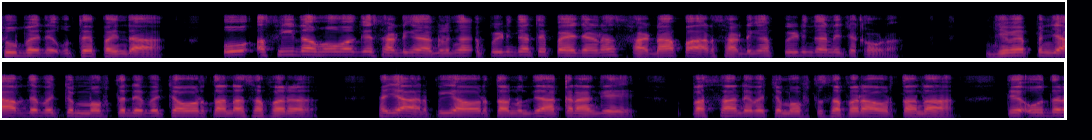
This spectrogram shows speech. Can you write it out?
ਸੂਬੇ ਦੇ ਉੱਤੇ ਪੈਂਦਾ, ਉਹ ਅਸੀਂ ਨਾ ਹੋਵਾਂਗੇ ਸਾਡੀਆਂ ਅਗਲੀਆਂ ਪੀੜ੍ਹੀਆਂ ਤੇ ਪੈ ਜਾਣਾ, ਸਾਡਾ ਭਾਰ ਸਾਡੀਆਂ ਪੀੜ੍ਹੀਆਂ ਨੇ ਚੁਕਾਉਣਾ। ਜਿਵੇਂ ਪੰਜਾਬ ਦੇ ਵਿੱਚ ਮੁਫਤ ਦੇ ਵਿੱਚ ਔਰਤਾਂ ਦਾ ਸਫ਼ਰ 1000 ਰੁਪਿਆ ਔਰਤਾਂ ਨੂੰ ਦਿਆ ਕਰਾਂਗੇ, ਬੱਸਾਂ ਦੇ ਵਿੱਚ ਮੁਫਤ ਸਫ਼ਰ ਆ ਔਰਤਾਂ ਦਾ, ਤੇ ਉਧਰ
